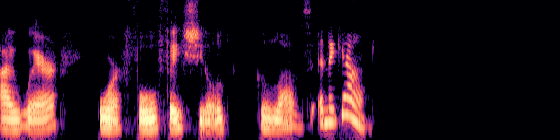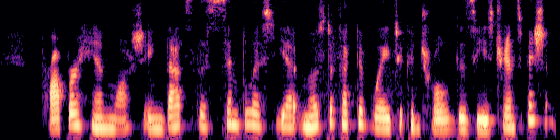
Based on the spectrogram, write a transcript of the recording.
eyewear, or full face shield, gloves, and a gown. Proper hand washing, that's the simplest yet most effective way to control disease transmission.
